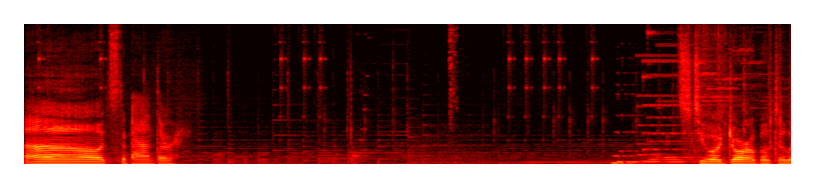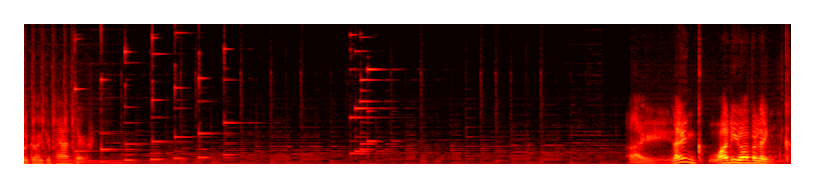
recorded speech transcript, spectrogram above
Oh, it's the panther. It's too adorable to look like a panther. A link? Why do you have a link?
